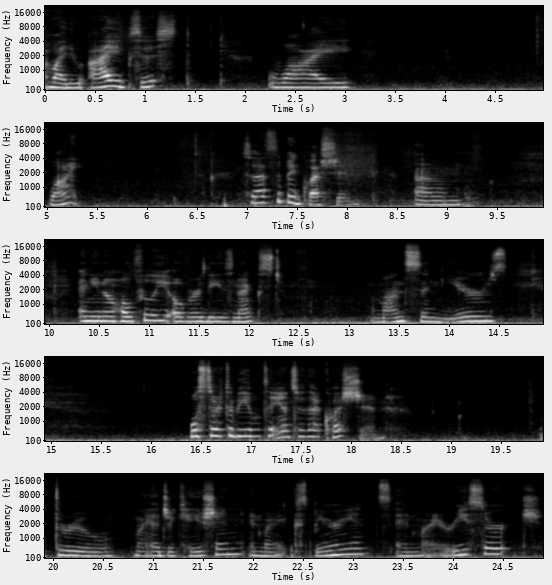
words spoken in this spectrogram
Why do I exist? Why? Why? So that's the big question. Um, and you know, hopefully, over these next months and years, we'll start to be able to answer that question through my education and my experience and my research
